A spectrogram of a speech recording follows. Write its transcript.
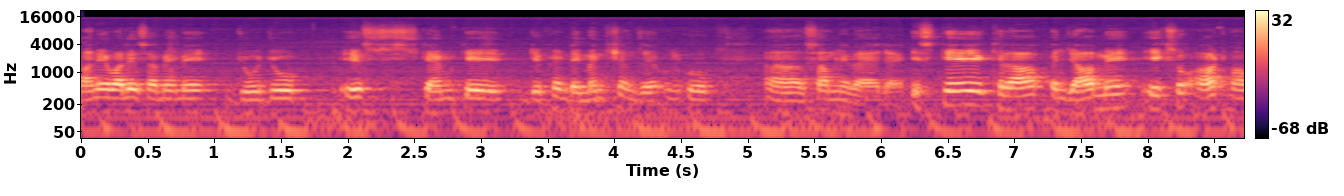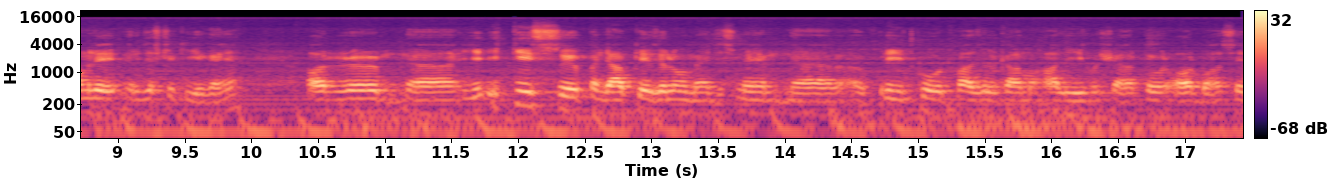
आने वाले समय में जो जो इस स्कैम के डिफरेंट डायमेंशंस हैं उनको आ, सामने लाया जाए। इसके खिलाफ पंजाब में 108 मामले रजिस्टर किए गए हैं। और ये 21 पंजाब के ज़िलों में जिसमें फरीदकोट, फाजिलका, मोहाली, होशियारपुर और बहुत से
